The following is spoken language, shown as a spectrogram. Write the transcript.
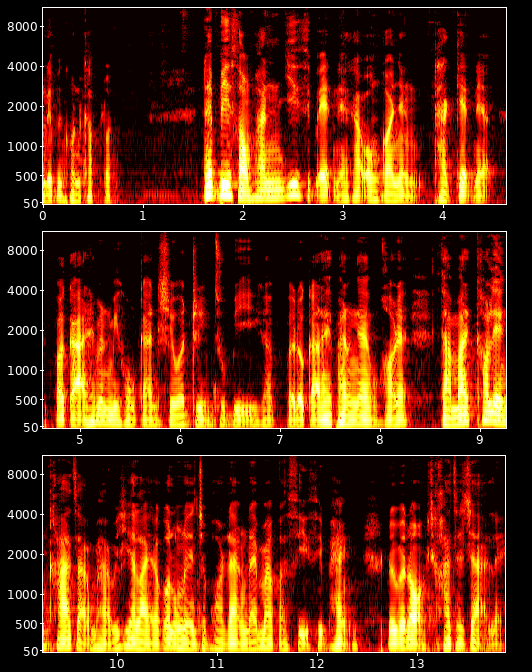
หรือเป็นคนขับรถ ในปี 2021 เนี่ยครับองค์กรอย่าง Target เนี่ยประกาศให้มันมีโครงการที่ชื่อว่า Dream to Be ครับเปิดโอกาสให้พนักงานของเขาเนี่ยสามารถเข้าเรียนคลาสจากมหาวิทยาลัย แล้วก็โรงเรียนเฉพาะทางได้มากกว่า 40 แห่ง โดยไม่ต้องออกค่าใช้จ่ายเลย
